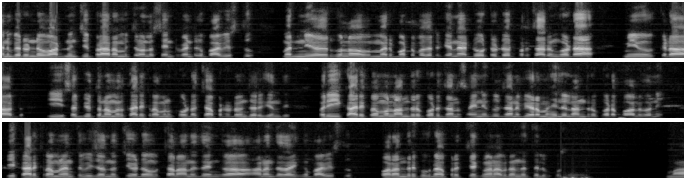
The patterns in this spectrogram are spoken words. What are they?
ఎనభై రెండో వార్డు నుంచి ప్రారంభించడంలో సెంటిమెంట్ భావిస్తూ మరి నియోజకవర్గంలో మరి మొట్టమొదటికైనా డోర్ టు డోర్ ప్రచారం కూడా మేము ఇక్కడ ఈ సభ్యత్వ నమోదు కార్యక్రమం కూడా చేపట్టడం జరిగింది. మరి ఈ కార్యక్రమంలో అందరూ కూడా జన సైనికులు జన వీర మహిళలు అందరూ కూడా పాల్గొని ఈ కార్యక్రమం ఎంత విజయవంతం చేయడం చాలా ఆనందంగా ఆనందదాయకంగా భావిస్తూ వారందరికీ కూడా ప్రత్యేకమైన అభినందన తెలుపుకుంటున్నాను మా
